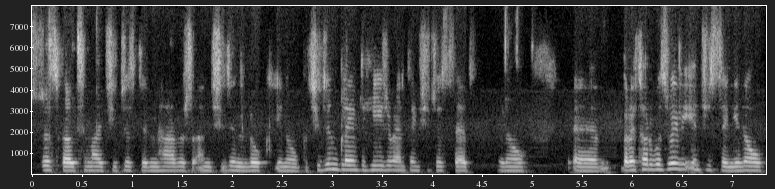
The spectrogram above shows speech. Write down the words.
she just felt tonight she just didn't have it and she didn't look, you know, but she didn't blame the heat or anything. She just said, you know, um, but I thought it was really interesting, you know,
